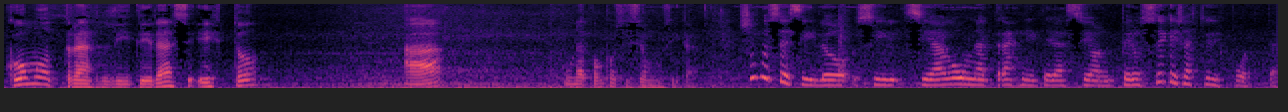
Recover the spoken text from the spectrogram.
¿cómo transliterás esto a una composición musical? Yo no sé si lo, si, si hago una transliteración, pero sé que ya estoy dispuesta.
